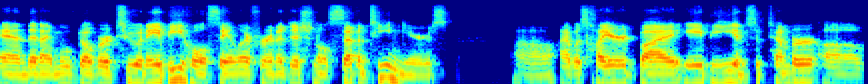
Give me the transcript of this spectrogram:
And then I moved over to an AB wholesaler for an additional 17 years. Uh, I was hired by AB in September of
